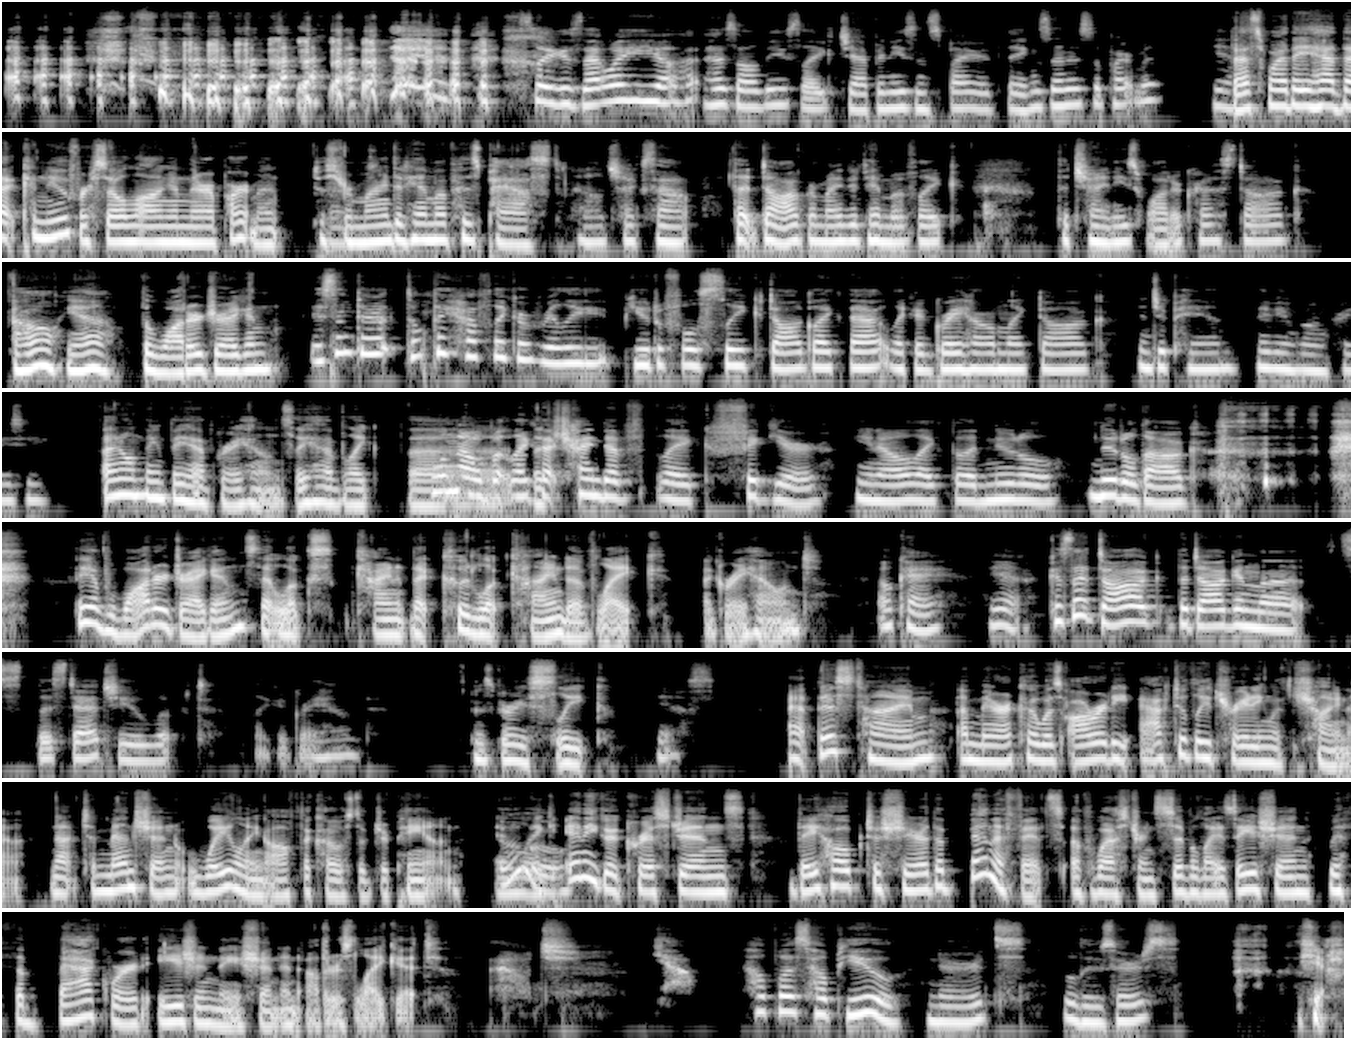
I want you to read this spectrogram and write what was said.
it's like, is that why he has all these like Japanese inspired things in his apartment? Yeah, That's why they had that canoe for so long in their apartment. Just Right. reminded him of his past. it all checks out. That dog reminded him of like the Chinese watercress dog. Oh, yeah. The water dragon. Isn't there? Don't they have like a really beautiful, sleek dog like that, like a greyhound like dog in Japan? Maybe I'm going crazy. I don't think they have greyhounds. They have like the. well, no, but like that ch- kind of like figure, you know, like the noodle noodle dog. They have water dragons that looks kind of that could look kind of like a greyhound. okay, yeah, because that dog, the dog in the the statue looked like a greyhound. It was very sleek. Yes. At this time, America was already actively trading with China, not to mention whaling off the coast of Japan. And like any good Christians, they hoped to share the benefits of Western civilization with the backward Asian nation and others like it. Ouch. Yeah. Help us help you, nerds, losers. Yeah.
